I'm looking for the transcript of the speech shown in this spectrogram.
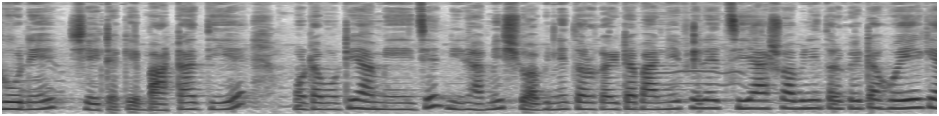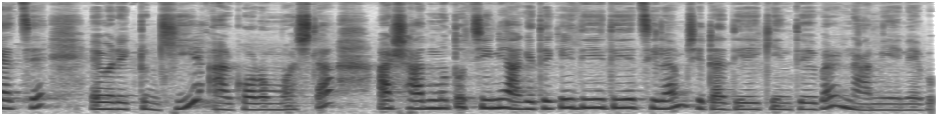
ধনে সেইটাকে বাটা দিয়ে মোটামুটি আমি এই যে নিরামিষ সোয়াবিনের তরকারিটা বানিয়ে ফেলেছি। আর সোয়াবিনের তরকারিটা হয়ে গেছে, এবার একটু ঘি আর গরম মশলা আর স্বাদ মতো চিনি আগে থেকেই দিয়ে দিয়েছিলাম, সেটা দিয়ে কিন্তু এবার নামিয়ে নেব।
